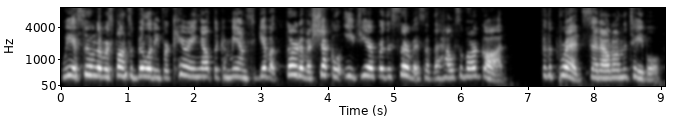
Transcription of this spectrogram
We assume the responsibility for carrying out the commands to give a third of a shekel each year for the service of the house of our God, for the bread set out on the table,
